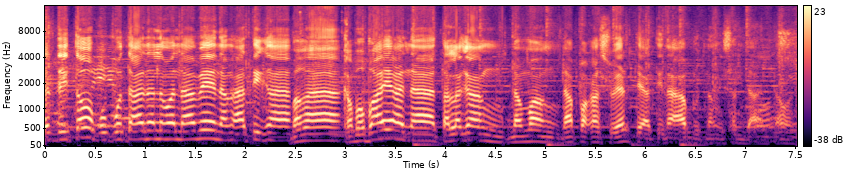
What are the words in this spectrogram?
Narito, pupuntahan na naman namin ang ating ah, mga kababayan na talagang namang napakaswerte at inaabot ng isang daan taon.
